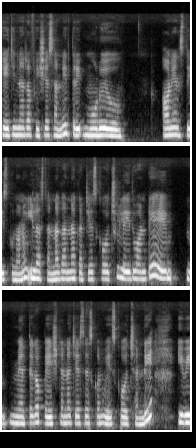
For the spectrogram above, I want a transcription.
కేజీన్నర ఫిషెస్ అండి. త్రీ మూడు ఆనియన్స్ తీసుకున్నాను. ఇలా సన్నగా కట్ చేసుకోవచ్చు. లేదు అంటే మెత్తగా పేస్ట్ అన్న చేసేసుకొని వేసుకోవచ్చండి. ఇవి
